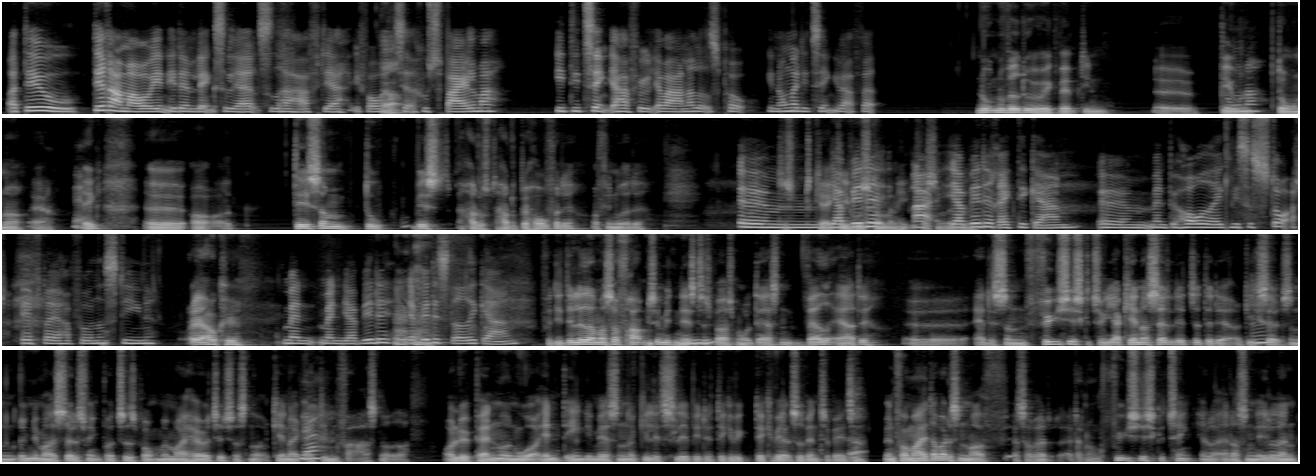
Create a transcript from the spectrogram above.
Og det, er jo, det rammer jo ind i den længsel, jeg altid har haft, ja, i forhold Ja. til at kunne spejle mig i de ting, jeg har følt, jeg var anderledes på i nogle af de ting i hvert fald. Nu, nu ved du jo ikke, hvem din øh, bio- Donor. donor er. Ja. Ikke? Øh, og, og det som du, hvis, har, du, har du behov for det, at finde ud af det? Øhm, Det kan jeg ikke lige vil huske, det, om man helt Nej, sådan jeg vil det rigtig gerne. Øhm, men behovet er ikke lige så stort, efter jeg har fundet Stine. Ja, okay. Men, men jeg, vil det, jeg vil det stadig gerne. Fordi det leder mig så frem til mit næste Mhm. spørgsmål. Det er sådan, hvad er det? Øh, er det sådan fysiske ting? Jeg kender selv lidt til det der, og gik mm. selv sådan rimelig meget selvsving på et tidspunkt med My Heritage og sådan noget. Jeg kender ikke ja. rigtig min far og sådan noget. Og, løb panden mod en mur og endte egentlig med sådan at give lidt slip i det. Det kan vi, det kan vi altid vende tilbage til. Ja. Men for mig, der var det sådan meget, altså hvad, er der nogle fysiske ting, eller er der sådan et eller andet,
